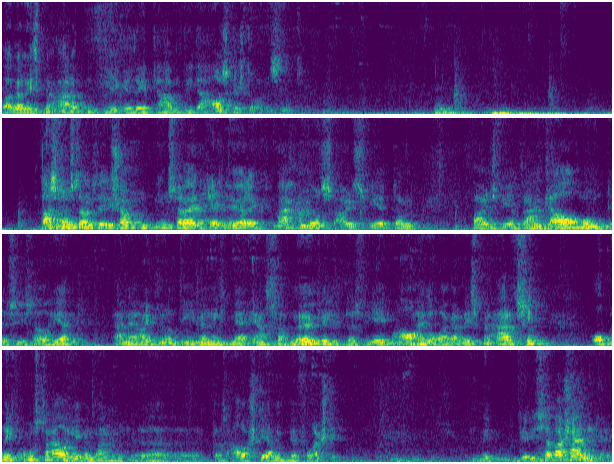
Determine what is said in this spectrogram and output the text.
Organismenarten, die hier gelebt haben, wieder ausgestorben sind. Was uns natürlich schon insoweit hellhörig machen muss, als wir dann, falls wir daran glauben, und es ist auch hier eine Alternative nicht mehr ernsthaft möglich, dass wir eben auch eine Organismenart sind, ob nicht uns dann auch irgendwann äh, das Aussterben bevorsteht. Mit gewisser Wahrscheinlichkeit.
